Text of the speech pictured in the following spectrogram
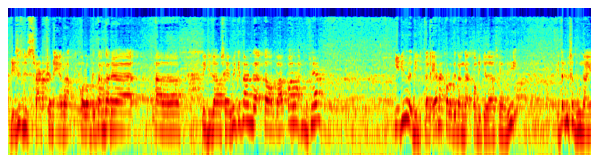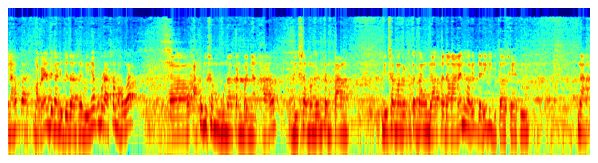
This is disruption era. Kalau kita nggak ada uh, digital savvy kita nggak tahu apa-apa lah. Maksudnya ini udah digital era. Kalau kita nggak tahu digital savvy kita bisa gunain apa? Makanya dengan digital savvy-nya aku merasa bahwa uh, aku bisa menggunakan banyak hal. Bisa mengerti tentang bisa mengerti tentang data dan lain-lain dari digital savvy. Nah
